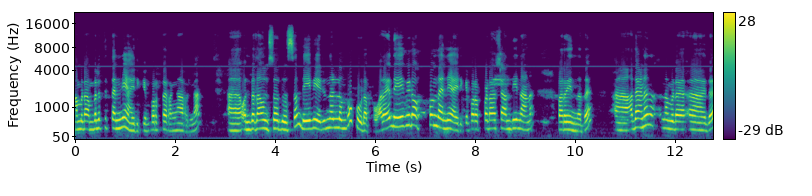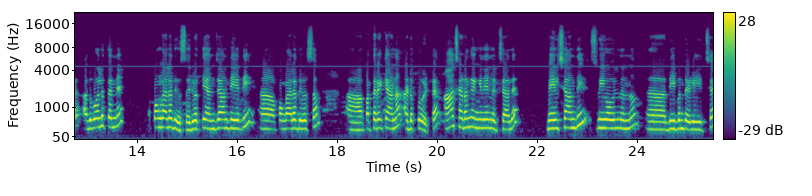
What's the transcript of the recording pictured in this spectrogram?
നമ്മുടെ അമ്പലത്തിൽ തന്നെ ആയിരിക്കും. പുറത്തിറങ്ങാറില്ല. ഒൻപതാം ഉത്സവ ദിവസം ദേവി എഴുന്നള്ളുമ്പോൾ കൂടെ പോകും അതായത് ദേവിയുടെ ഒപ്പം തന്നെ ആയിരിക്കും. പുറപ്പെടാ ശാന്തി എന്നാണ് പറയുന്നത്. അതാണ് നമ്മുടെ ഇത്. അതുപോലെ തന്നെ പൊങ്കാല ദിവസം ഇരുപത്തി അഞ്ചാം തീയതി പൊങ്കാല ദിവസം പത്തരയ്ക്കാണ് അടുപ്പ് വിട്ട്. ആ ചടങ്ങ് എങ്ങനെയെന്ന് വെച്ചാൽ മേൽശാന്തി ശ്രീകോവിൽ നിന്നും ദീപം തെളിയിച്ച്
